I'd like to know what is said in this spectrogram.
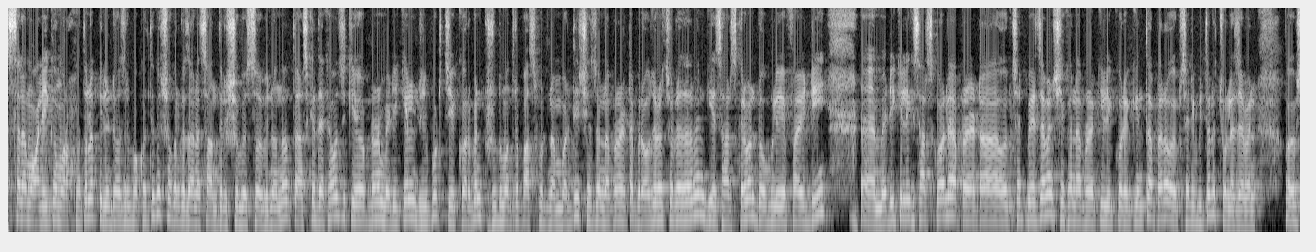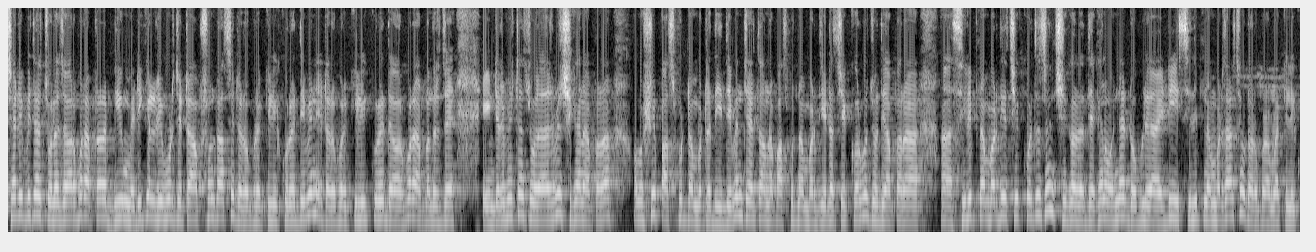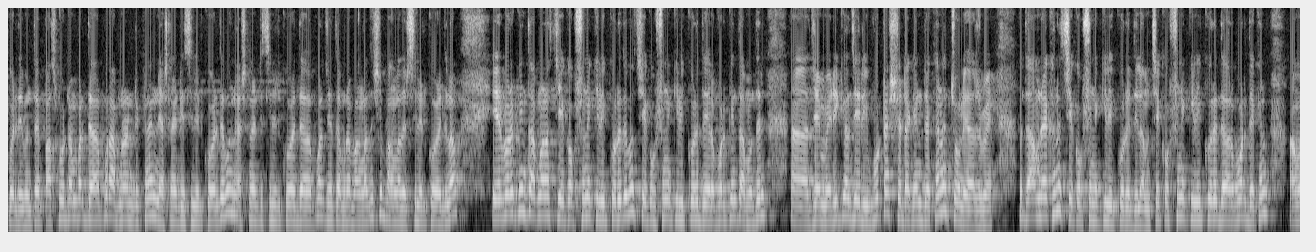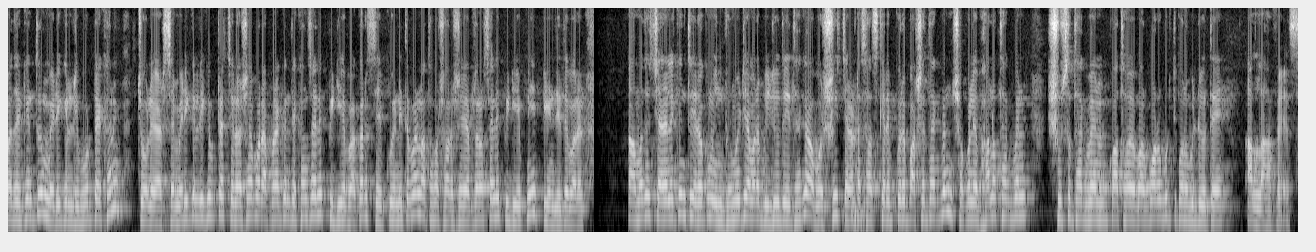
আসসালামু আলাইকুম রহমতুল্লাহ প্রিন্ট হাউসের পক্ষ থেকে সকলকে জানাচ্ছি আন্তরিক শুভেচ্ছা অভিনন্দন। তো আজকে দেখা যে কেউ আপনার মেডিকেল রিপোর্ট চেক করবেন, শুধুমাত্র পাসপোর্ট নাম্বার দিয়ে, সেজন্য আপনারা একটা ব্রাউজারে চলে যাবেন, গিয়ে সার্চ করবেন ডব্লিউ এফ আইডি মেডিকেলে সার্চ করলে আপনারা একটা ওয়েবসাইট পেয়ে যাবেন, সেখানে আপনারা ক্লিক করে কিন্তু আপনারা ওয়েবসাইটের ভিতরে চলে যাবেন। ওয়েবসাইটের ভিতরে চলে যাওয়ার পর আপনারা ভিউ মেডিকেল রিপোর্ট যেটা অপশনটা আছে, এটার উপরে ক্লিক করে দেবেন, এটার উপরে ক্লিক করে দেওয়ার পর আপনাদের যে ইন্টারফেসটা চলে আসবে, সেখানে আপনারা অবশ্যই পাসপোর্ট নাম্বারটা দিয়ে দেবেন। যেহেতু আমরা পাসপোর্ট নাম্বার দিয়ে এটা চেক করব, যদি আপনারা স্লিপ নাম্বার দিয়ে চেক করতেছেন সেখানে দেখেন ওখানে ডব্লিউ আইডি স্লিপ নাম্বার আছে ওটার উপর আমরা ক্লিক করে দেবেন। তাই পাসপোর্ট নাম্বার দেওয়ার পর আপনারা এখানে ন্যাশনালিটি সিলেক্ট করে দেবেন ন্যাশনালিটি সিলেক্ট করে দেওয়ার পর যেহেতু আমরা বাংলাদেশি, বাংলাদেশ সিলেক্ট করে দিলাম। এরপরে কিন্তু আপনারা চেক অপশনে ক্লিক করে দেবো চেক অপশনে ক্লিক করে দেওয়ার পর কিন্তু আমাদের যে মেডিকেল যে রিপোর্টটা সেটা কিন্তু এখানে চলে আসবে। তো আমরা এখানে চেক অপশনে ক্লিক করে দিলাম। চেক অপশনে ক্লিক করে দেওয়ার পর দেখেন আমাদের কিন্তু মেডিকেল রিপোর্টটা এখানে চলে আসছে। মেডিকেল রিপোর্টটা চলে আসার পর আপনারা কিন্তু এখানে চাইলে পিডিএফ আকারে সেভ করে নিতে পারেন অথবা সরাসরি আপনারা চাইলে পিডিএফ নিয়ে প্রিন্ট দিতে পারেন। আমাদের চ্যানেলে কিন্তু এরকম ইনফরমেটিভ আমরা ভিডিও দিয়ে থাকি, অবশ্যই চ্যানেলটা সাবস্ক্রাইব করে পাশে থাকবেন। সকলে ভালো থাকবেন, সুস্থ থাকবেন। কথা হবে পরবর্তী কোনো ভিডিওতে আল্লাহ হাফেজ।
